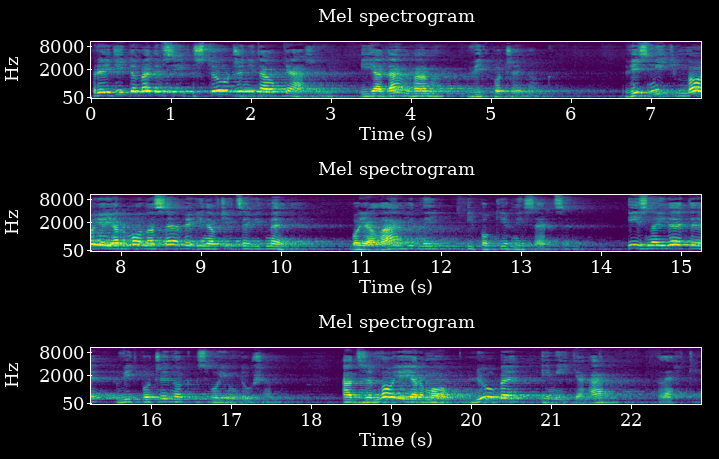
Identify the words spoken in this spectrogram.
Прийдіть до мене всі струджені та обтяжені, і я дам вам відпочинок. Візьміть моє ярмо на себе і навчіться від мене, бо я лагідний і покірний серцем, і знайдете відпочинок своїм душам. Адже моє ярмо любе і мій тягар легкий.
